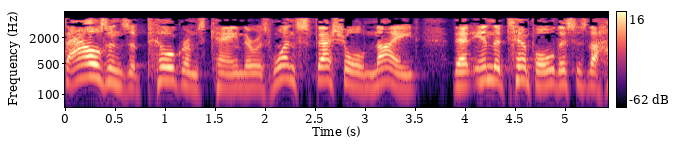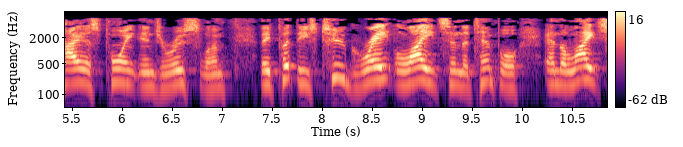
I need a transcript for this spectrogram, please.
thousands of pilgrims came. There was one special night that in the temple, this is the highest point in Jerusalem, they put these two great lights in the temple and the lights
